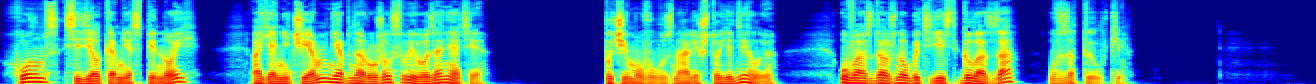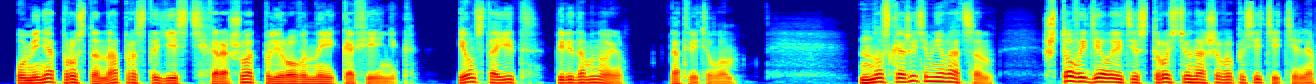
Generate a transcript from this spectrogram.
Холмс сидел ко мне спиной, а я ничем не обнаружил своего занятия. «Почему вы узнали, что я делаю?» У вас, должно быть, есть глаза в затылке. У меня просто-напросто есть хорошо отполированный кофейник, и он стоит передо мною, — ответил он. Но скажите мне, Ватсон, что вы делаете с тростью нашего посетителя?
